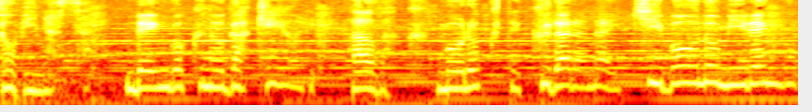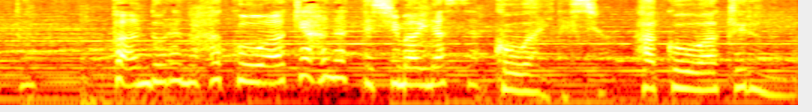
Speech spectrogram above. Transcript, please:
飛びなさい。煉獄の崖より淡く脆くてくだらない希望の未練ごとパンドラの箱を開け放ってしまいなさい。怖いでしょ箱を開けるのは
